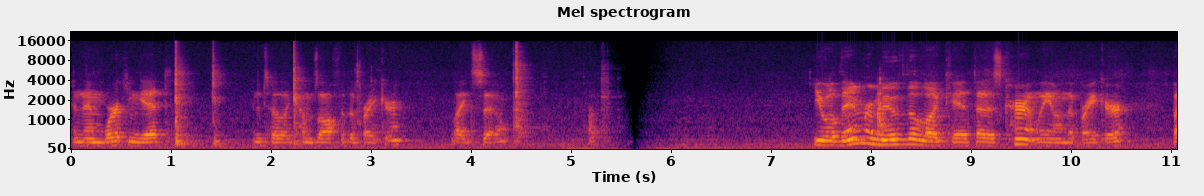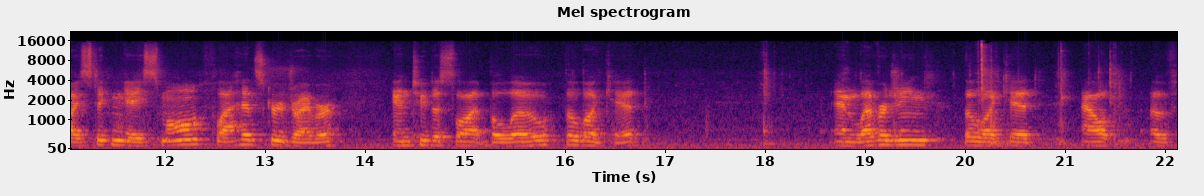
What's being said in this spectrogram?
and then working it until it comes off of the breaker, like so. You will then remove the lug kit that is currently on the breaker by sticking a small flathead screwdriver into the slot below the lug kit and leveraging the lug kit out of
